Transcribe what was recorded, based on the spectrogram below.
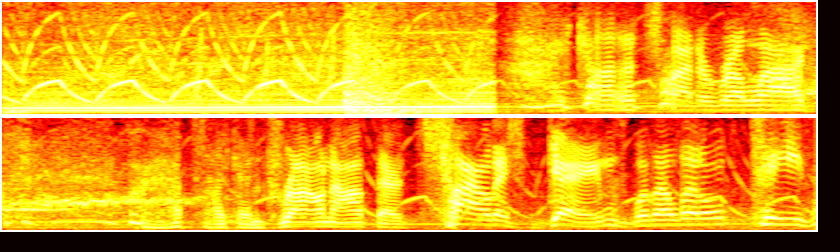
I gotta try to relax. Perhaps I can drown out their childish games with a little TV.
